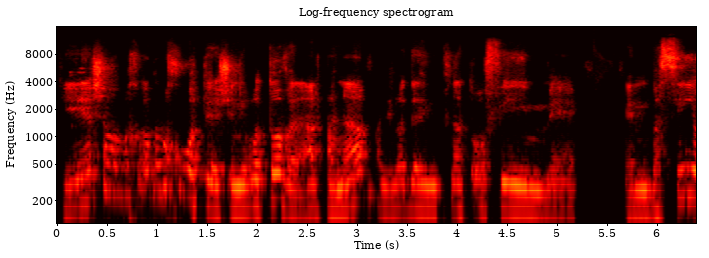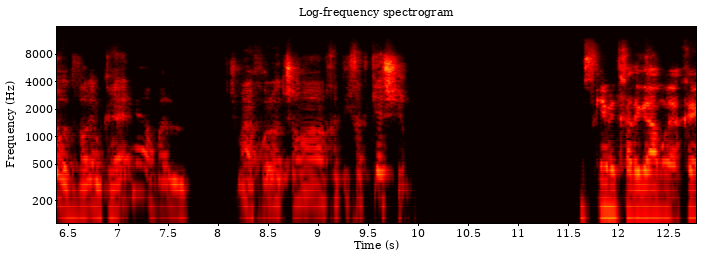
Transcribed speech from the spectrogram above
כי יש שם הרבה בחורות אה, שנראות טוב על פניו, אני לא יודע אם מבחינת אופי הם בשיא או דברים כאלה, אבל תשמע, יכול להיות שם חתיכת קשר. מסכים איתך לגמרי, אחי.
